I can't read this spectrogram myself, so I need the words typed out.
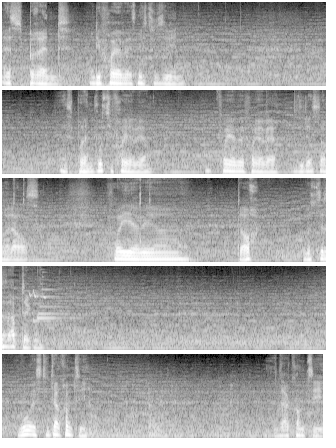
Es brennt. Und die Feuerwehr ist nicht zu sehen. Es brennt. Wo ist die Feuerwehr? Feuerwehr, Feuerwehr. Wie sieht das damit aus? Feuerwehr. Doch. Müsste das abdecken. Wo ist die? Da kommt sie. Da kommt sie.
